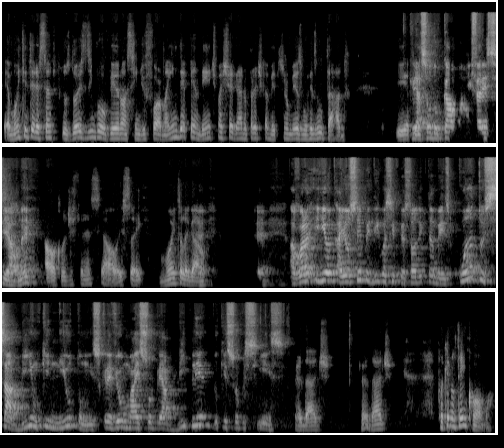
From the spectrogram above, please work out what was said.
É muito interessante porque os dois desenvolveram assim de forma independente, mas chegaram praticamente no mesmo resultado. E a criação do cálculo diferencial, né? Cálculo diferencial, isso aí. Muito legal. É, é. Agora, e eu, aí eu sempre digo assim, pessoal, digo também, quantos sabiam que Newton escreveu mais sobre a Bíblia do que sobre ciência? Verdade, verdade. Porque não tem como.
